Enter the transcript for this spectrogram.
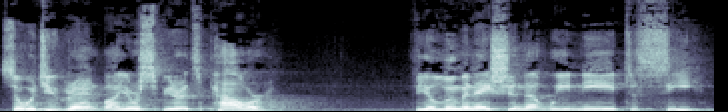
So would you grant by your Spirit's power the illumination that we need to see?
